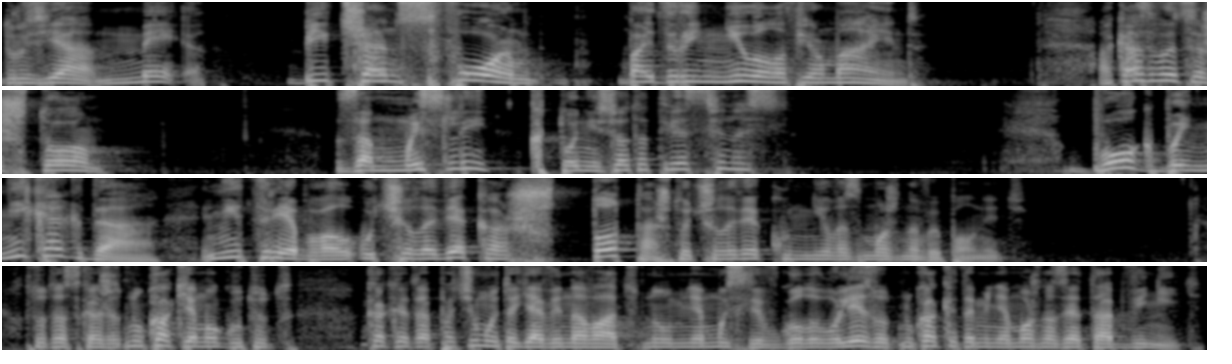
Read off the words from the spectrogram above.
Друзья, be transformed by the renewal of your mind. Оказывается, что за мысли кто несет ответственность? Бог бы никогда не требовал у человека что-то, что человеку невозможно выполнить. Кто-то скажет, ну как я могу тут, как это, почему это я виноват, ну у меня мысли в голову лезут, ну как это меня можно за это обвинить?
